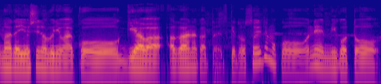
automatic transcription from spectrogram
まだ慶喜にはこうギアは上がらなかったんですけど、それでもこうね、見事、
